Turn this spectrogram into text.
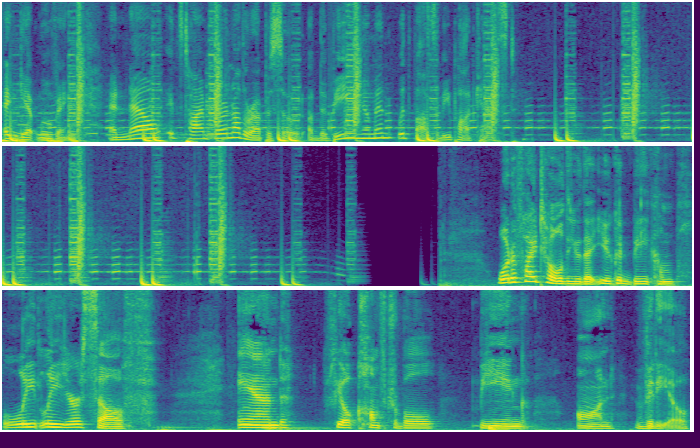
and get moving. And now it's time for another episode of the Being Human with Vasavi podcast. What if I told you that you could be completely yourself and feel comfortable being on video?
